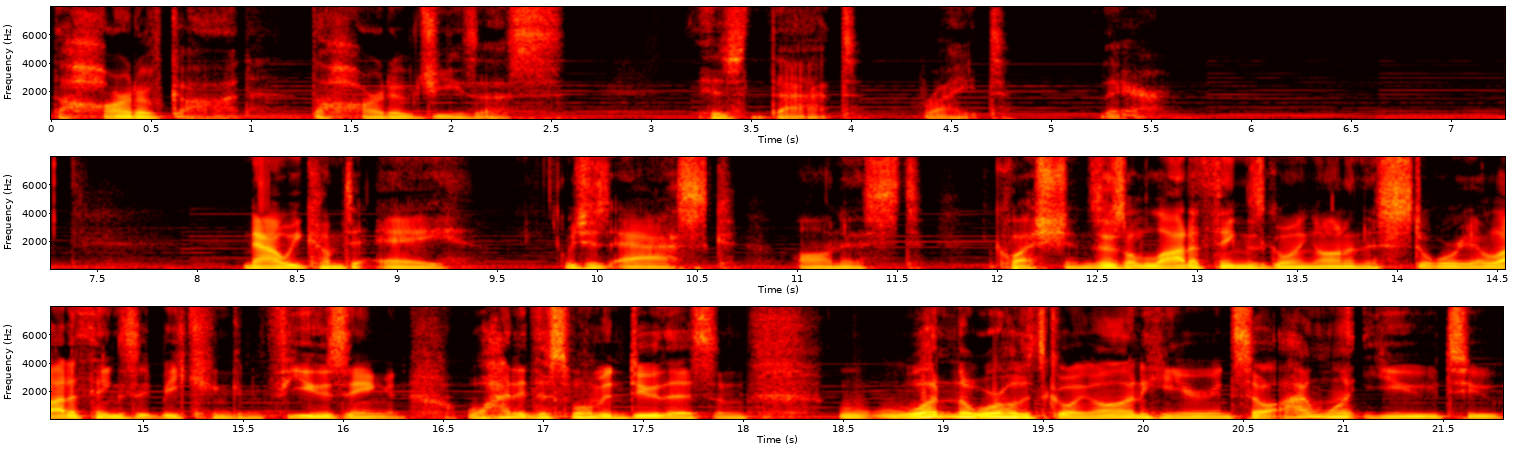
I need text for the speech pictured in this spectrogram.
The heart of God, the heart of Jesus, is that right there. Now we come to A, which is ask honest questions. There's a lot of things going on in this story, a lot of things that become confusing. And why did this woman do this? And what in the world is going on here? And so I want you to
